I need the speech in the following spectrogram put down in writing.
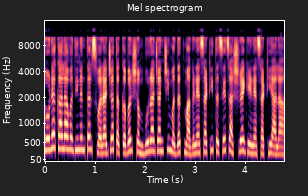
थोड्या कालावधीनंतर स्वराज्यात अकबर शंभूराजांची मदत मागण्यासाठी तसेच आश्रय घेण्यासाठी आला.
